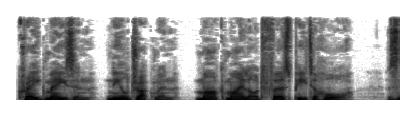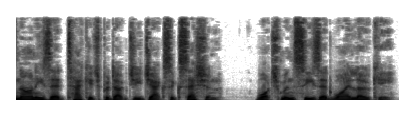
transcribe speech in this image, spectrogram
Craig Mazin, Neil Druckmann, Mark Mylod, First Peter Hoare, Znani Z Takic Produkcji Jack Succession, Watchman CZY Loki.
